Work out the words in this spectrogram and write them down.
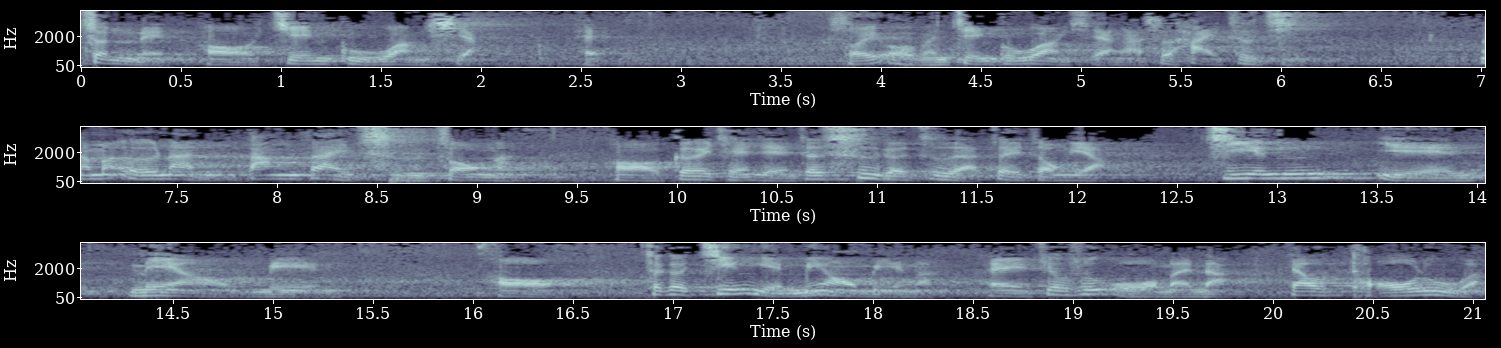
正呢，哦坚固妄想，哎，所以我们坚固妄想啊是害自己。那么恶难当在此中啊，哦各位浅浅这四个字啊最重要，精言妙明哦，这个精言妙明啊，哎，就是我们呐要投入啊，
